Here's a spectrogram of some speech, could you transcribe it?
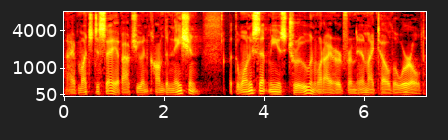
I have much to say about you in condemnation, but the one who sent me is true, and what I heard from him I tell the world.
